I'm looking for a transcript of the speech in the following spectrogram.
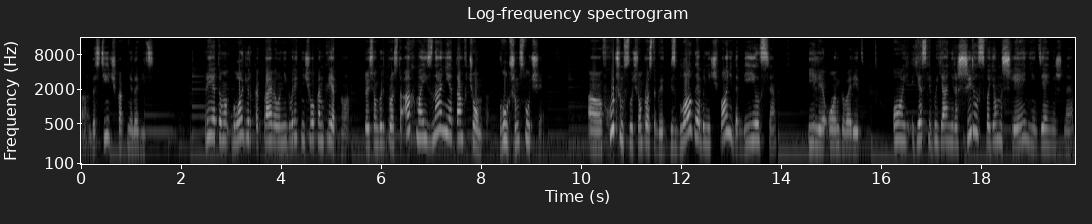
э, достичь, как мне добиться. При этом блогер, как правило, не говорит ничего конкретного. То есть он говорит просто, ах, мои знания там в чем-то, в лучшем случае. А в худшем случае он просто говорит, без блога я бы ничего не добился. Или он говорит, ой, если бы я не расширил свое мышление денежное,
